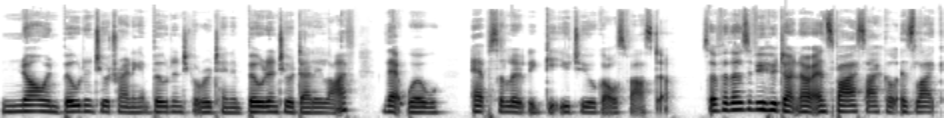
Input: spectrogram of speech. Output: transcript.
know and build into your training and build into your routine and build into your daily life that will absolutely get you to your goals faster. So for those of you who don't know, Inspire Cycle is like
